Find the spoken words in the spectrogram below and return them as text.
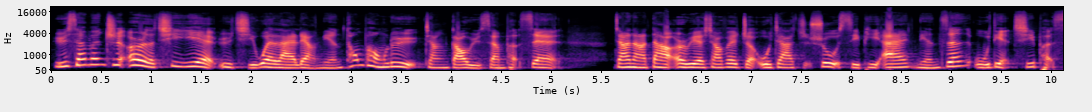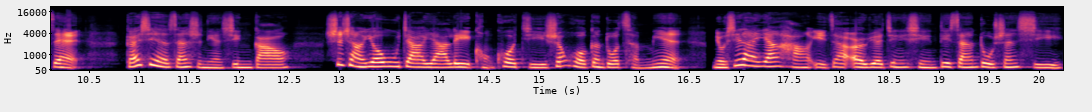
逾三分之二的企业预期未来两年通膨率将高于三 percent。加拿大二月消费者物价指数 CPI 年增五点七 percent，改写三十年新高。市场忧物价压力恐扩及生活更多层面。纽西兰央行已在二月进行第三度升息，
